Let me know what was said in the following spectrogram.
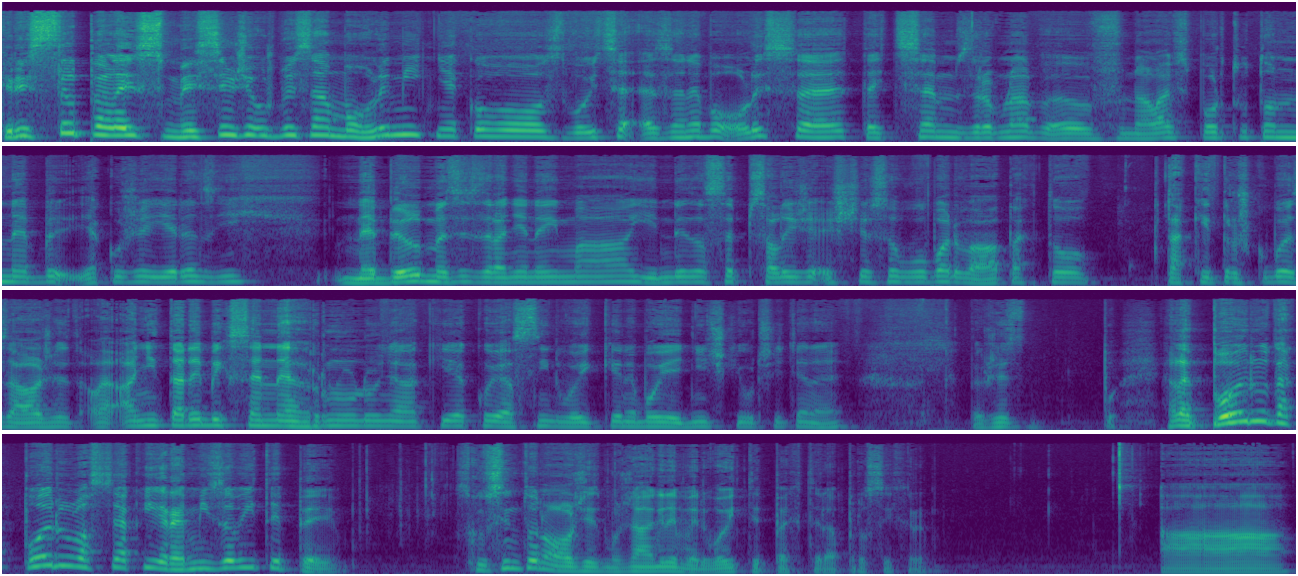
Crystal Palace, myslím, že už by se mohli mít někoho z dvojice Eze nebo Olise. Teď jsem zrovna v, na live sportu to nebyl, jakože jeden z nich nebyl mezi zraněnýma, jindy zase psali, že ještě jsou oba dva, tak to taky trošku bude záležet, ale ani tady bych se nehrnul do nějaký jako jasný dvojky nebo jedničky, určitě ne. Takže, hele, pojedu, tak pojedu vlastně jaký remízový typy. Zkusím to naložit, možná kdy ve dvojtypech teda pro Sichr. A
